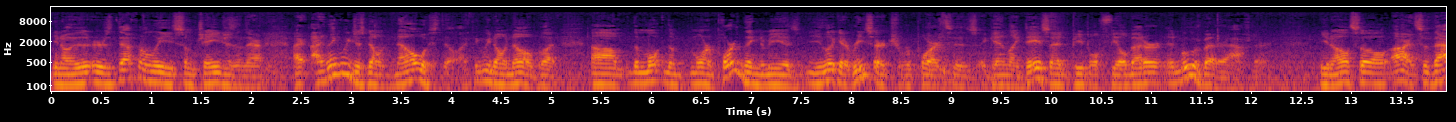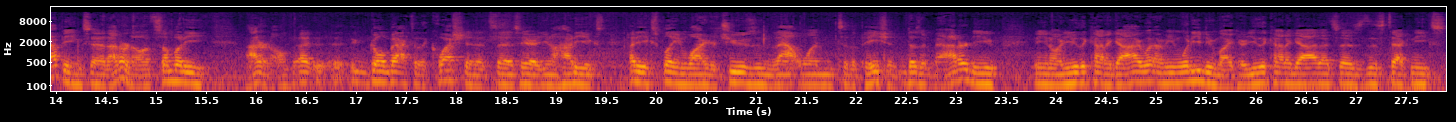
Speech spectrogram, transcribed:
you know, there's definitely some changes in there. I, I think we just don't know still. I think we don't know. But um, the more the more important thing to me is you look at research reports. Is again, like Dave said, people feel better and move better after. You know, so all right. So that being said, I don't know if somebody. I don't know. Uh, uh, Going back to the question, it says here, you know, how do you how do you explain why you're choosing that one to the patient? Does it matter? Do you, you know, are you the kind of guy? I mean, what do you do, Mike? Are you the kind of guy that says this technique's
